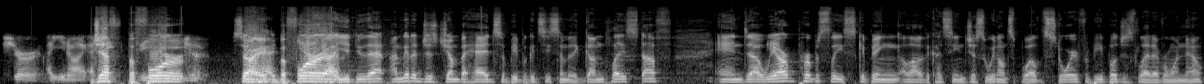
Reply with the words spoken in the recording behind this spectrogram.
Sure. Uh, you know, I, Jeff, before the, sorry, before uh, you do that, I'm gonna just jump ahead so people can see some of the gunplay stuff. And uh, we are purposely skipping a lot of the cutscenes just so we don't spoil the story for people, just to let everyone know.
